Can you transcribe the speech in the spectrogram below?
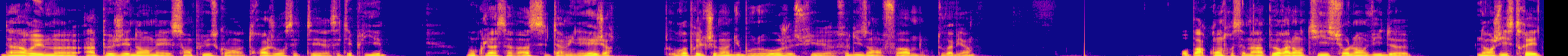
d'un rhume un peu gênant mais sans plus. Quand trois jours c'était c'était plié. Donc là ça va, c'est terminé. Repris le chemin du boulot, je suis euh, soi-disant en forme, donc tout va bien. Bon, par contre, ça m'a un peu ralenti sur l'envie de d'enregistrer de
